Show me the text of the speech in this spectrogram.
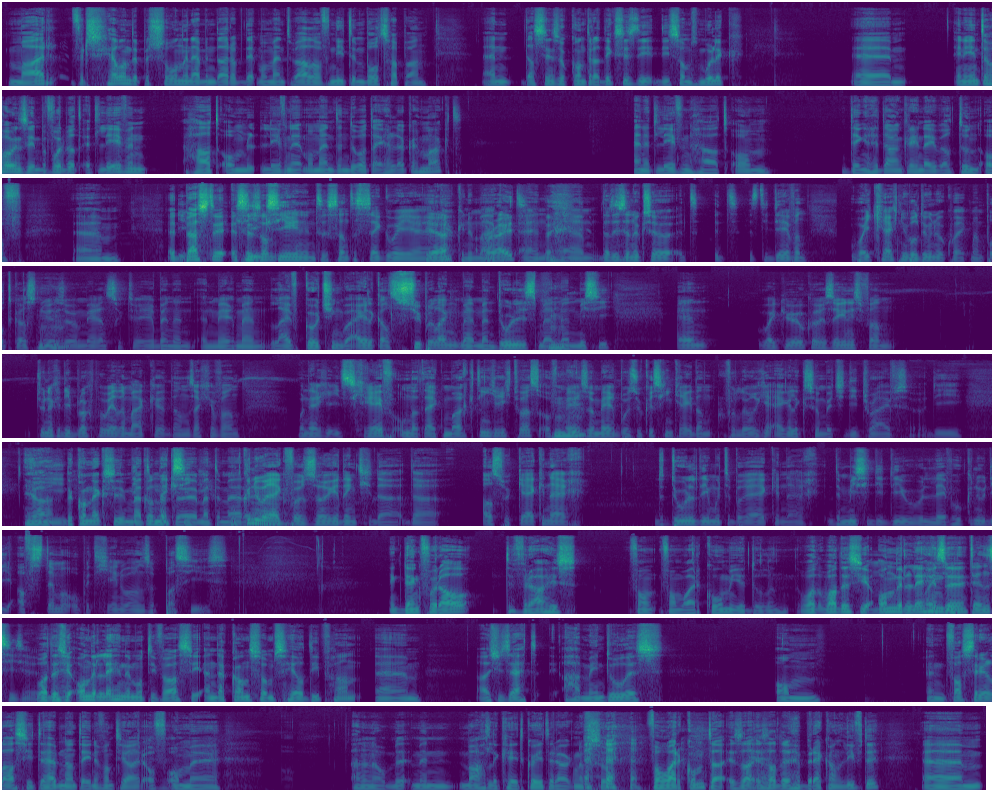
Maar verschillende personen hebben daar op dit moment wel of niet een boodschap aan. En dat zijn zo contradicties die, die soms moeilijk ehm ineen te houden zijn. Bijvoorbeeld, het leven gaat om leven in het moment en doe wat je gelukkig maakt. En het leven gaat om dingen gedaan krijgen dat je wilt doen. Of ehm, het beste Ik is ik zie hier een interessante segue eh, Ja, die we kunnen maken. alright. En ehm, dat is dan ook zo het, het, het idee van wat ik graag nu wil doen, ook waar ik mijn podcast nu en Mhm. zo meer aan het structureren ben en, en meer mijn live coaching, wat eigenlijk al super lang mijn, mijn doel is, mijn, Mhm. mijn missie. En wat ik u ook wil zeggen is van, toen je die blog probeerde te maken, dan zag je van, wanneer je iets schreef, omdat het eigenlijk marketinggericht was, of Mhm. meer zo meer bezoekers ging krijgen, dan verloor je eigenlijk zo'n beetje die drive, zo, die... ja, die- de connectie met, connectie. met de, met de Hoe kunnen we er eigenlijk voor zorgen, denk je, dat, dat als we kijken naar de doelen die we moeten bereiken, naar de missie die, die we willen leven, hoe kunnen we die afstemmen op hetgeen wat onze passie is? Ik denk vooral, de vraag is, van, van waar komen je doelen? Wat, wat is je Wat is onderliggende... de intentie? Zo? Wat is Ja. je onderliggende motivatie? En dat kan soms heel diep gaan. Ehm, als je zegt, ah, mijn doel is om een vaste relatie te hebben aan het einde van het jaar. Of om, eh I don't know, mijn maagdelijkheid kwijt te raken of zo. van waar komt dat? Is dat, is dat een gebrek aan liefde? Ehm,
